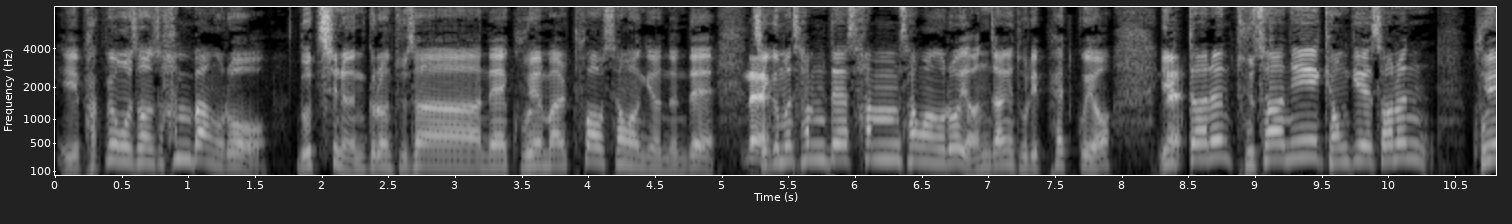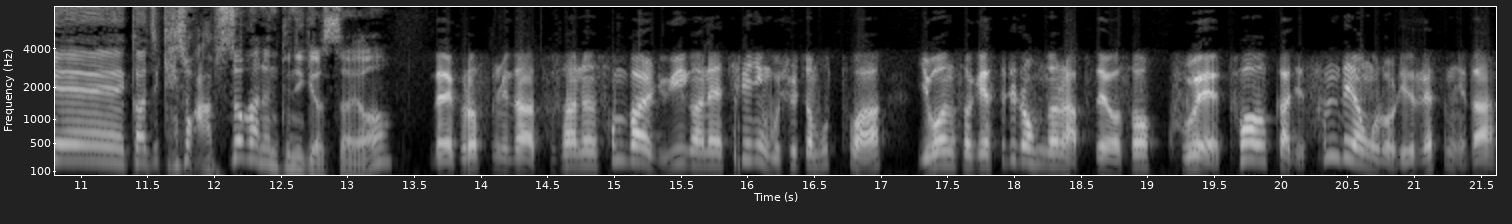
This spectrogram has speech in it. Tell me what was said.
이 박병호 선수 한 방으로 놓치는 그런 두산의 9회 말 투아웃 상황이었는데 네. 지금은 3대 3 상황으로 연장에 돌입했고요. 네. 일단은 네. 두산이 경기에서는 9회까지 계속 앞서가는 분위기였어요. 네, 그렇습니다. 두산은 선발 유희관의 7이닝 무실점 호투와 이원석의 3런 홈런을 앞세워서 9회 투아웃까지 3대 0으로 리드를 했습니다.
